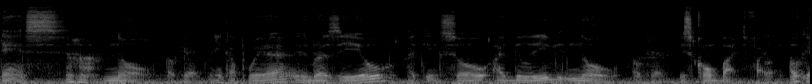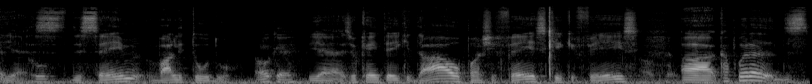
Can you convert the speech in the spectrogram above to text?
dance. Uh-huh. No. Okay. In capoeira in Brazil, I think so. I believe no. Okay. It's combat fight. Okay, Yes. The same vale tudo. Okay. Yes, you can take down, punch face, kick face. Okay. Uh, capoeira is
